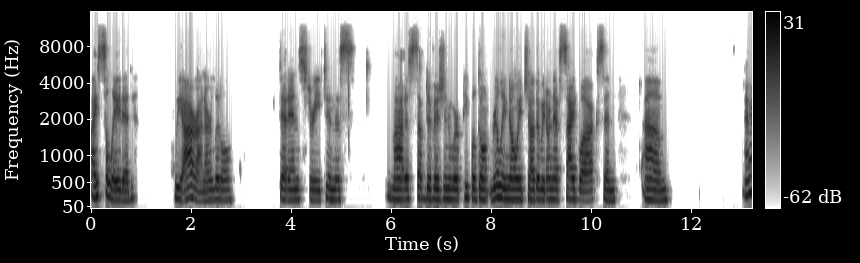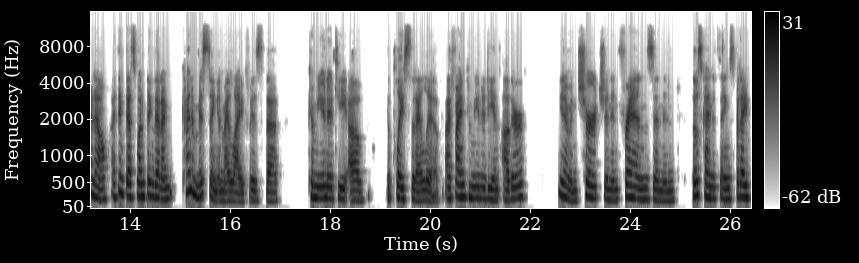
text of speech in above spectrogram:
isolated we are on our little dead end street in this modest subdivision where people don't really know each other. We don't have sidewalks. And um, I don't know. I think that's one thing that I'm kind of missing in my life is the community of the place that I live. I find community in other, you know, in church and in friends and in those kind of things. But I,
